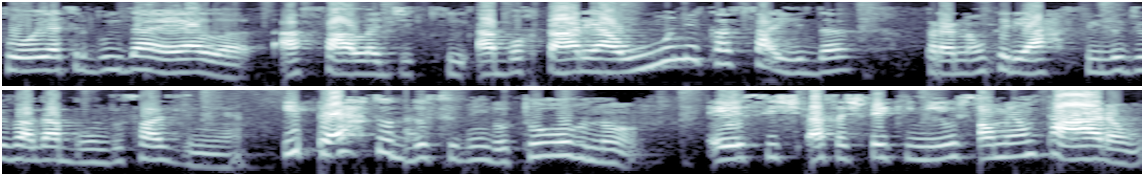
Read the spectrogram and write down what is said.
Foi atribuída a ela a fala de que abortar é a única saída para não criar filho de vagabundo sozinha. E perto do segundo turno, esses, essas fake news aumentaram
